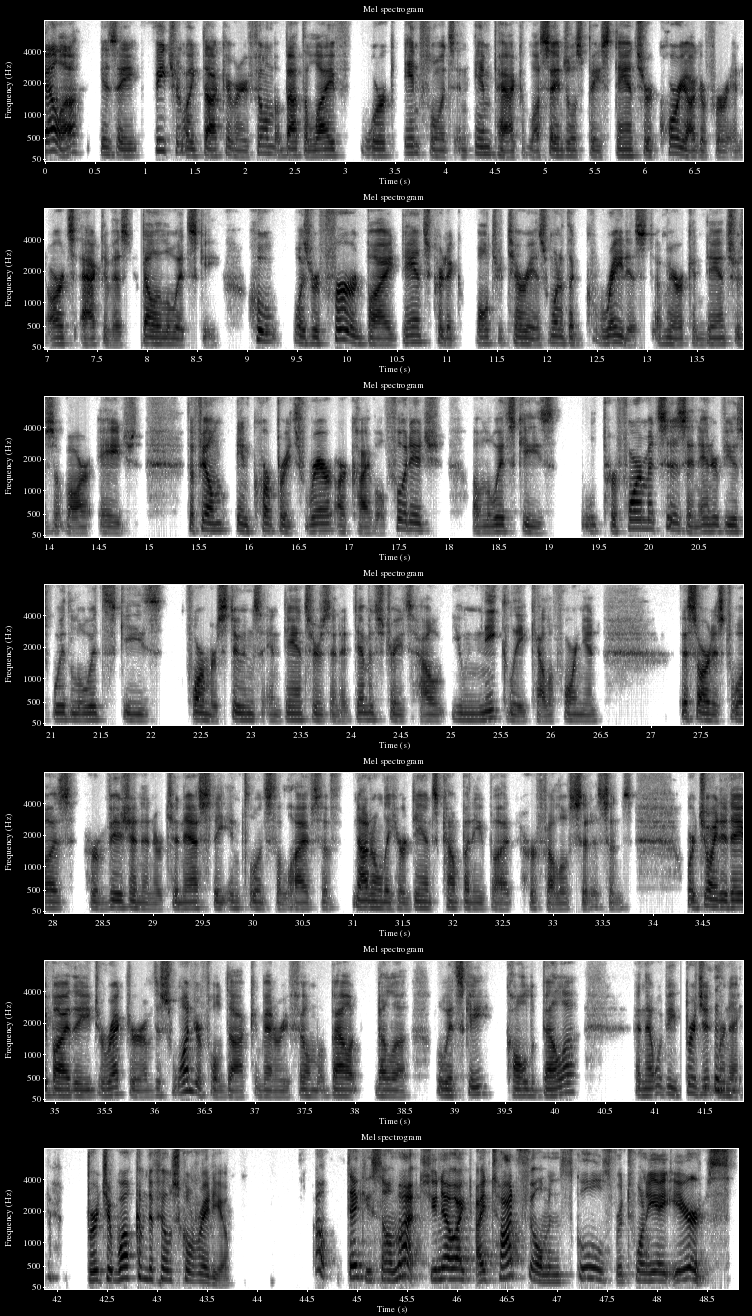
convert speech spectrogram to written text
Bella is a feature length documentary film about the life, work, influence, and impact of Los Angeles based dancer, choreographer, and arts activist Bella Lewitzky, who was referred by dance critic Walter Terry as one of the greatest American dancers of our age. The film incorporates rare archival footage of Lewitzky's performances and interviews with Lewitzky's former students and dancers, and it demonstrates how uniquely Californian this artist was. Her vision and her tenacity influenced the lives of not only her dance company, but her fellow citizens. We're joined today by the director of this wonderful documentary film about Bella Lewitzky called Bella, and that would be Bridget Murnane. Bridget, welcome to Film School Radio. Oh, thank you so much. You know, I, I taught film in schools for 28 years.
